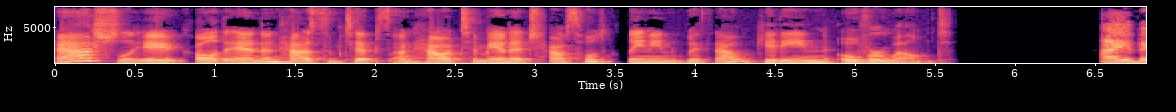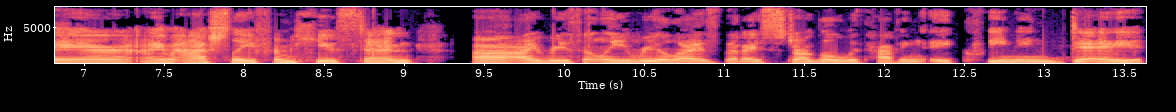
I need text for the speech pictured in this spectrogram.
Ashley called in and has some tips on how to manage household cleaning without getting overwhelmed. Hi there, I'm Ashley from Houston. Uh, I recently realized that I struggle with having a cleaning day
